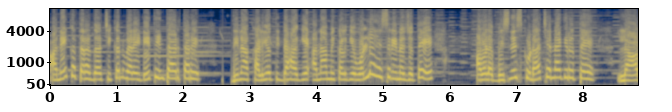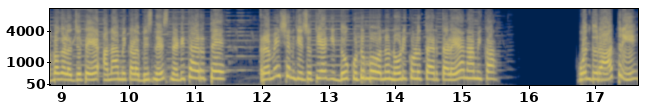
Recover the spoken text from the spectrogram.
ಅನೇಕ ತರಹದ ಚಿಕನ್ ವೆರೈಟಿ ತಿಂತಾ ಇರ್ತಾರೆ. ದಿನ ಕಳೆಯುತ್ತಿದ್ದ ಹಾಗೆ ಅನಾಮಿಕಳಿಗೆ ಒಳ್ಳೆ ಹೆಸರಿನ ಜೊತೆ ಅವಳ ಬಿಸ್ನೆಸ್ ಕೂಡ ಚೆನ್ನಾಗಿರುತ್ತೆ. ಲಾಭಗಳ ಜೊತೆ ಅನಾಮಿಕಳ ಬಿಸ್ನೆಸ್ ನಡೀತಾ ಇರುತ್ತೆ. ರಮೇಶನ್ಗೆ ಜೊತೆಯಾಗಿದ್ದು ಕುಟುಂಬವನ್ನು ನೋಡಿಕೊಳ್ಳುತ್ತಾ ಇರ್ತಾಳೆ ಅನಾಮಿಕ. ಒಂದು ರಾತ್ರಿ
